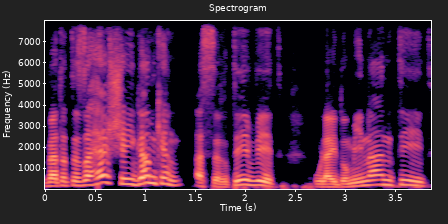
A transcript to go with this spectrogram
ואתה תזהה שהיא גם כן אסרטיבית, אולי דומיננטית,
